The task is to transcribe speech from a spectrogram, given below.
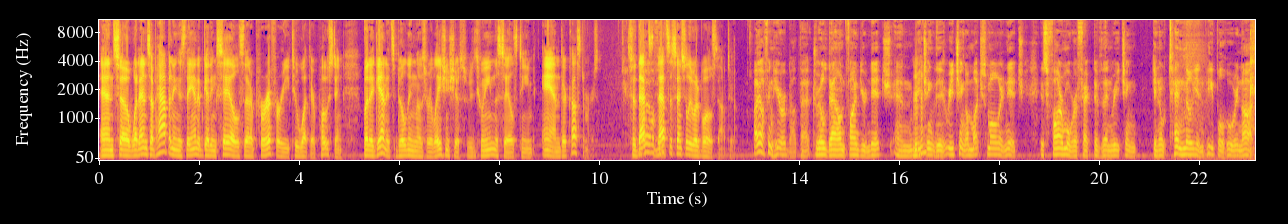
And so what ends up happening is they end up getting sales that are periphery to what they're posting. But again, it's building those relationships between the sales team and their customers. So that's often, that's essentially what it boils down to. I often hear about that. Drill down, find your niche, and mm-hmm. reaching the reaching a much smaller niche is far more effective than reaching you know, 10 million people who are not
